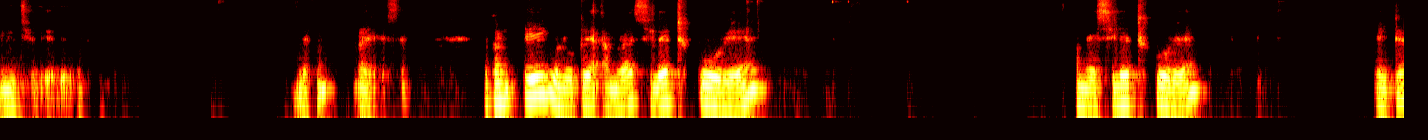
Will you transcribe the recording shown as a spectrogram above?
নিচে দিয়ে দেব। দেখুন, হয়ে গেছে। এখন এইগুলোকে আমরা সিলেক্ট করে, আমরা সিলেক্ট করে এটা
